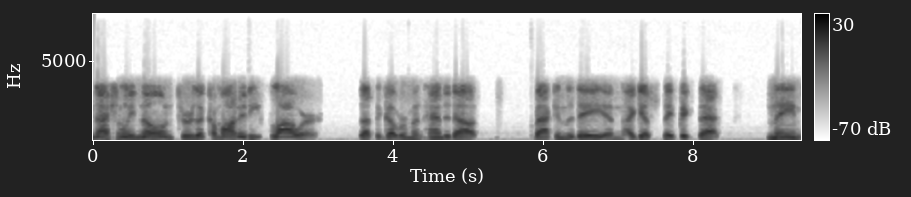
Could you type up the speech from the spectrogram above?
nationally known through the commodity flour that the government handed out back in the day, and I guess they picked that name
